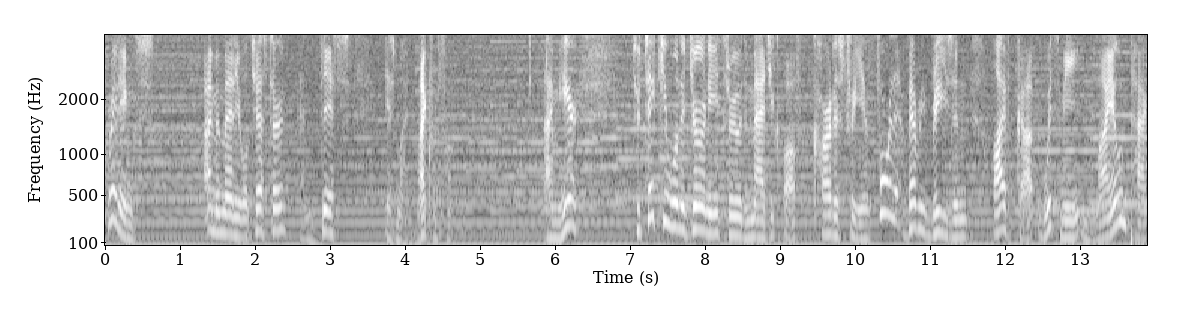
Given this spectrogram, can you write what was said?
Greetings, I'm Emmanuel Chester and this is my microphone. I'm here to take you on a journey through the magic of cardistry and for that very reason I've got with me my own pack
